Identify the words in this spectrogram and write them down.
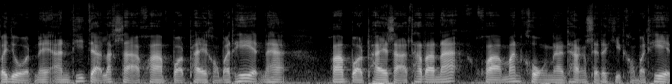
ประโยชน์ในอันที่จะรักษาความปลอดภัยของประเทศนะฮะความปลอดภัยสาธารณะ ความมั่นคงในทางเศรษฐกิจของประเทศ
